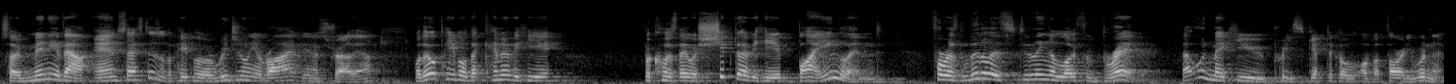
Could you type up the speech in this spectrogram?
So many of our ancestors, or the people who originally arrived in Australia, well, they were people that came over here because they were shipped over here by England for as little as stealing a loaf of bread. That would make you pretty skeptical of authority, wouldn't it?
